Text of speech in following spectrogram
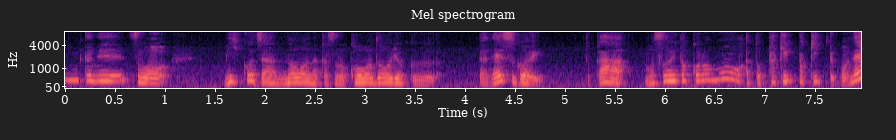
なんかねそうみっこちゃんのなんかその行動力がねすごいとかもうそういうところもあとパキッパキッってこうね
